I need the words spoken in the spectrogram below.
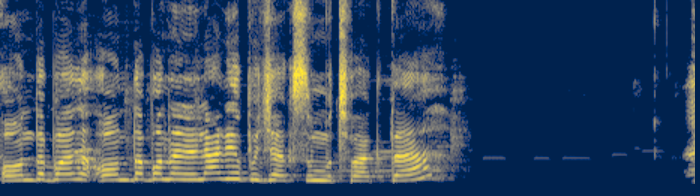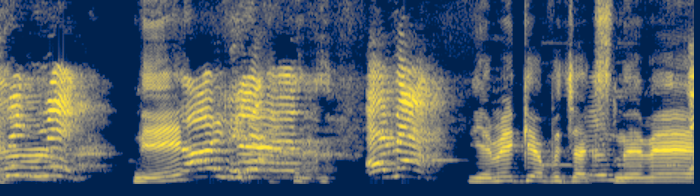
Onda bana onda bana neler yapacaksın mutfakta? Piknik. Ne? Yemek yapacaksın evet.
